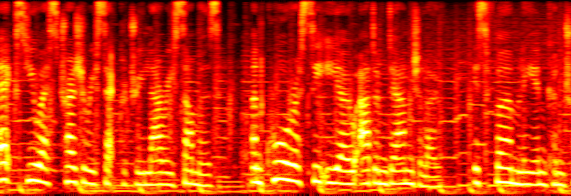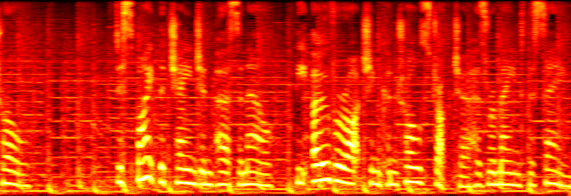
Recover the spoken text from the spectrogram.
ex US Treasury Secretary Larry Summers, and Quora CEO Adam D'Angelo, is firmly in control. Despite the change in personnel, the overarching control structure has remained the same.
